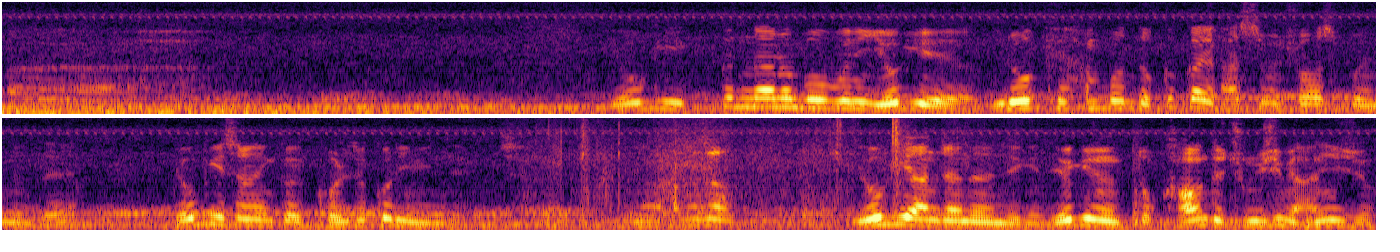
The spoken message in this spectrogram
아, 여기 끝나는 부분이 여기에요. 이렇게 한 번 더 끝까지 갔으면 좋았을 뻔했는데 여기서는 그 걸적거림이 있네요. 항상 여기 앉아있는 얘기인데 여기는 또 가운데 중심이 아니죠.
